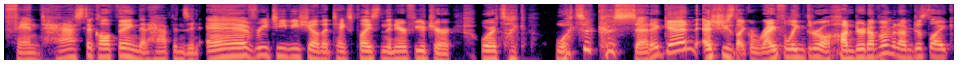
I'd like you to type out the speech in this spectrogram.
fantastical thing that happens in every TV show that takes place in the near future, where it's like, "What's a cassette again?" As she's like rifling through a hundred of them, and I'm just like,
